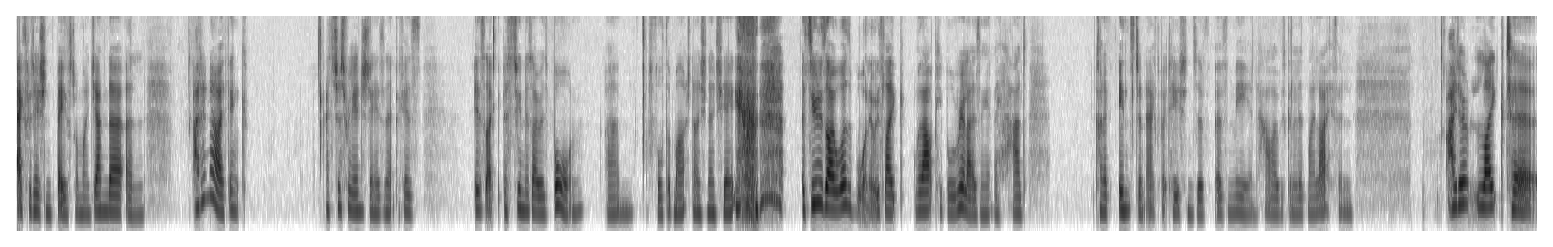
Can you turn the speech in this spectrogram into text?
expectations based on my gender. And I don't know I think it's just really interesting isn't it? Because it's like as soon as I was born um 4th of March 1998 as soon as I was born it was like without people realizing it they had kind of instant expectations of, of me and how I was going to live my life and I don't like to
